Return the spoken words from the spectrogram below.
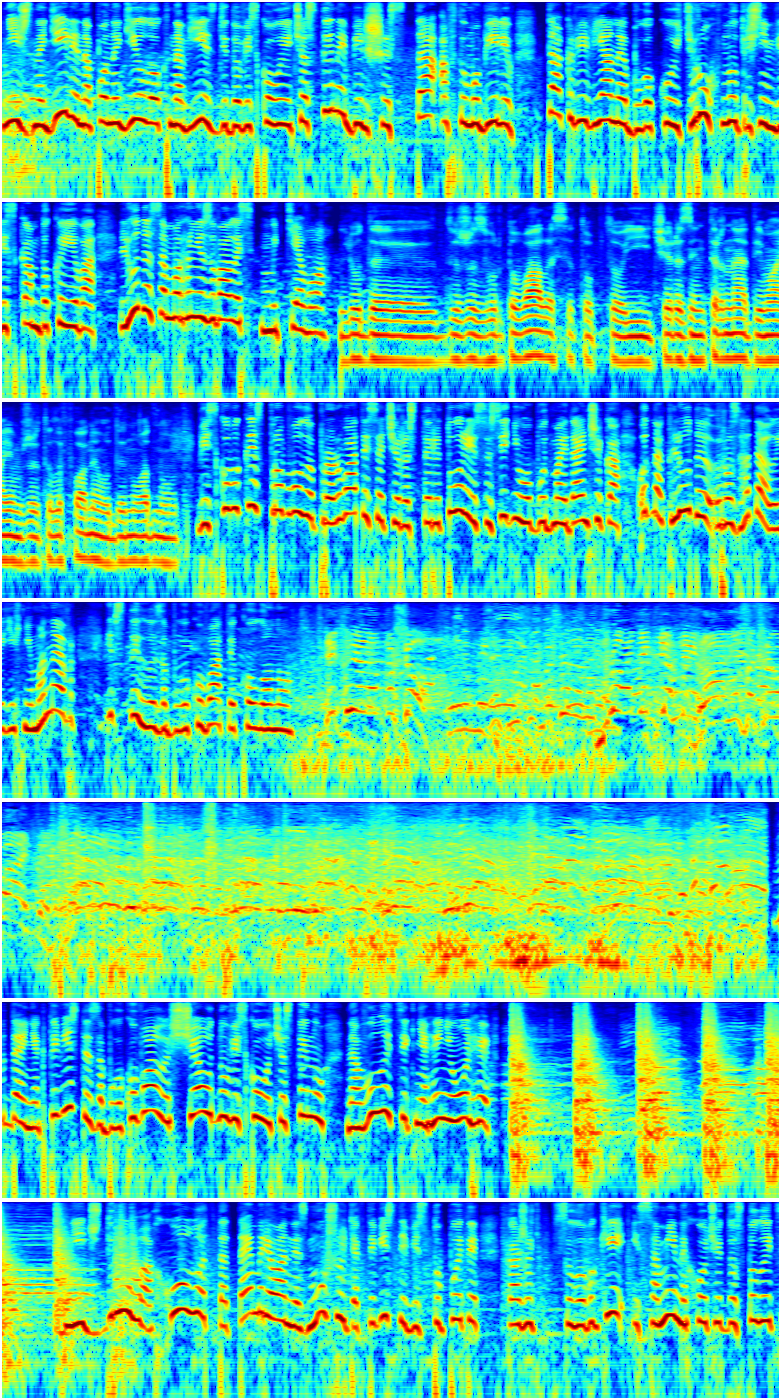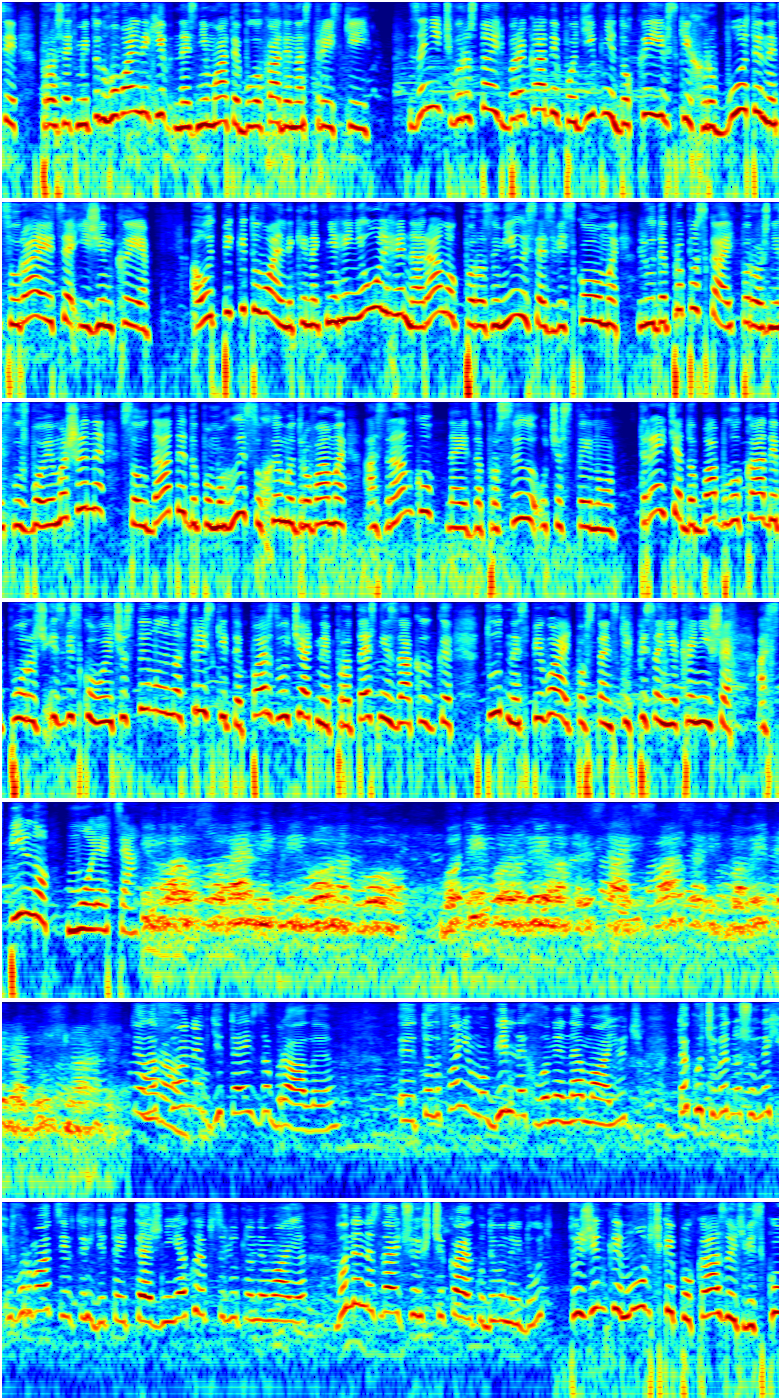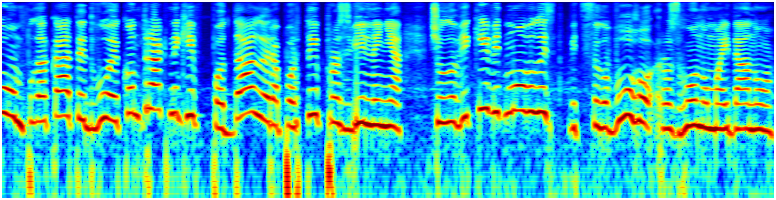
Ніч з неділі на понеділок на в'їзді до військової частини більше ста автомобілів. Так львів'яни блокують рух внутрішнім військам до Києва. Люди самоорганізувались миттєво. Люди дуже згуртувалися, тобто і через інтернет, і маємо вже телефони один одного. Військовики спробували прорватися через територію сусіднього будмайданчика, однак люди розгадали їхній маневр і встигли заблокувати колону. Вдягни! Раму закривайте! Вдень активісти заблокували ще одну військову частину на вулиці княгині Ольги. Ніч друга, холод та темрява не змушують активістів відступити. Кажуть, силовики і самі не хочуть до столиці. Просять мітингувальників не знімати блокади на Стрийській. За ніч виростають барикади, подібні до київських. Роботи не цураються і жінки. А от пікетувальники на княгині Ольги на ранок порозумілися з військовими. Люди пропускають порожні службові машини, солдати допомогли сухими дровами, а зранку навіть запросили у частину. Третя доба блокади поруч із військовою частиною на Стрийській тепер звучать не протестні заклики. Тут не співають повстанських пісень, як раніше, а спільно моляться. благословенний плід лона Твого, бо Ти породила Христа і Спаса і Збавителя душ наших. Телефони в дітей забрали. Е, Телефонів мобільних вони не мають. Так очевидно, що в них інформації в тих дітей теж ніякої абсолютно немає. Вони не знають, що їх чекає, куди вони йдуть. Тож жінки мовчки показують військовим плакати. Двоє контрактників подали рапорти про звільнення. Чоловіки відмовились від силового розгону майдану.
